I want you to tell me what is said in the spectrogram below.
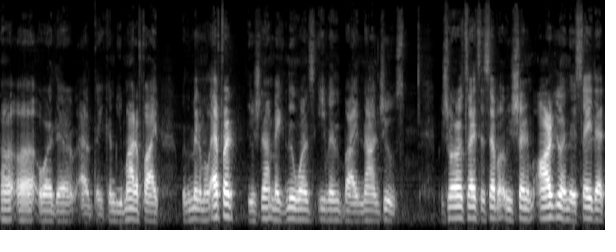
uh, uh, or uh, they can be modified with minimal effort, you should not make new ones even by non-Jews. Wright said several Rishonim argue and they say that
